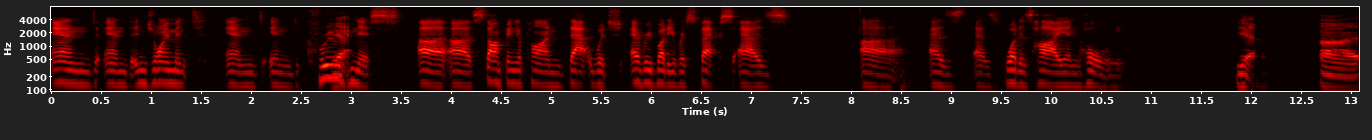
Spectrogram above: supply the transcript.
and and enjoyment and and crudeness yeah. uh uh stomping upon that which everybody respects as uh as as what is high and holy yeah uh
